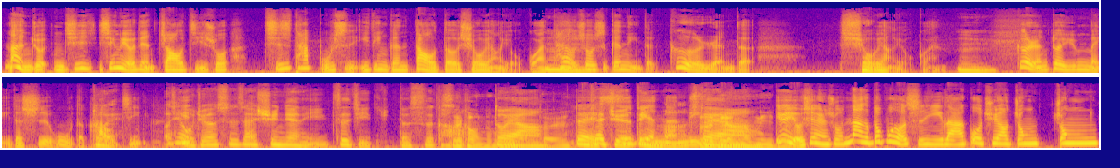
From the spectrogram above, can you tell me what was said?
那你就你其实心里有点着急，说其实它不是一定跟道德修养有关，它有时候是跟你的个人的。修养有关，嗯，个人对于美的事物的靠近，而且我觉得是在训练你自己的思考、思考能力，对啊，对，对，思辨能力，对啊，因为有些人说那个都不合时宜啦，过去要忠忠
